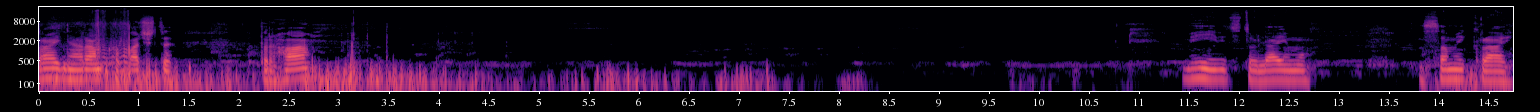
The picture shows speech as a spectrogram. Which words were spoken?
Крайня рамка, бачите, перга. Ми її відставляємо на самий край.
